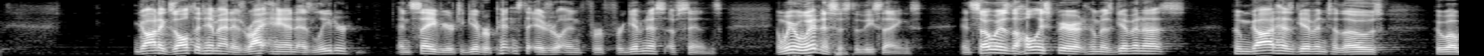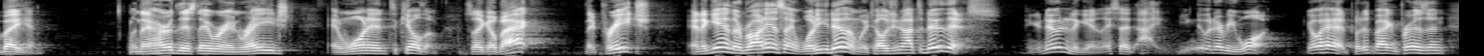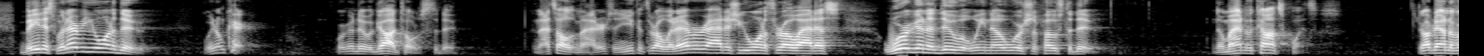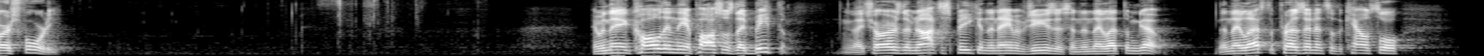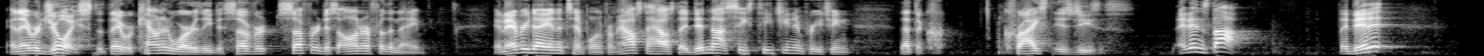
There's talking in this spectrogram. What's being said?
God exalted him at his right hand as leader and Savior to give repentance to Israel and for forgiveness of sins. And we are witnesses to these things. And so is the Holy Spirit, whom has given us, whom God has given to those who obey him. When they heard this, they were enraged and wanted to kill them. So they go back, they preach, and again, they're brought in saying, What are you doing? We told you not to do this. And you're doing it again. They said, You can do whatever you want. Go ahead, put us back in prison, beat us, whatever you want to do. We don't care. We're going to do what God told us to do. And that's all that matters. And you can throw whatever at us you want to throw at us. We're going to do what we know we're supposed to do, no matter the consequences. Drop down to verse 40. And when they had called in the apostles, they beat them. And they charged them not to speak in the name of Jesus, and then they let them go. Then they left the presidents of the council, and they rejoiced that they were counted worthy to suffer, suffer dishonor for the name. And every day in the temple and from house to house, they did not cease teaching and preaching that the Christ is Jesus. They didn't stop. They did it,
